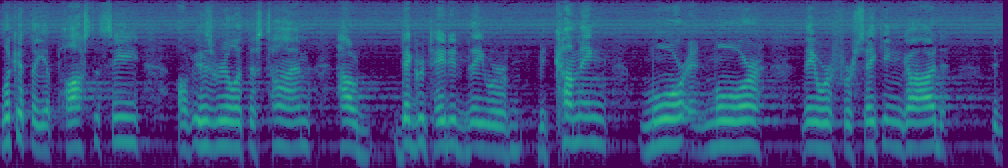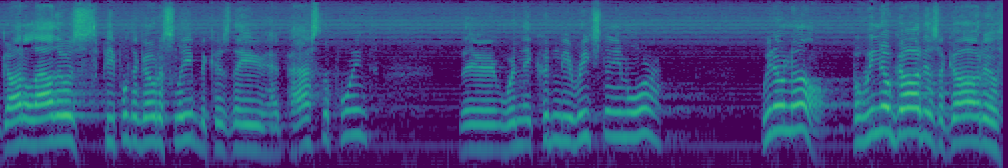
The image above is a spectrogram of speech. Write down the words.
look at the apostasy of Israel at this time, how degraded they were becoming more and more. They were forsaking God. Did God allow those people to go to sleep because they had passed the point there when they couldn't be reached anymore? We don't know. But we know God is a God of,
